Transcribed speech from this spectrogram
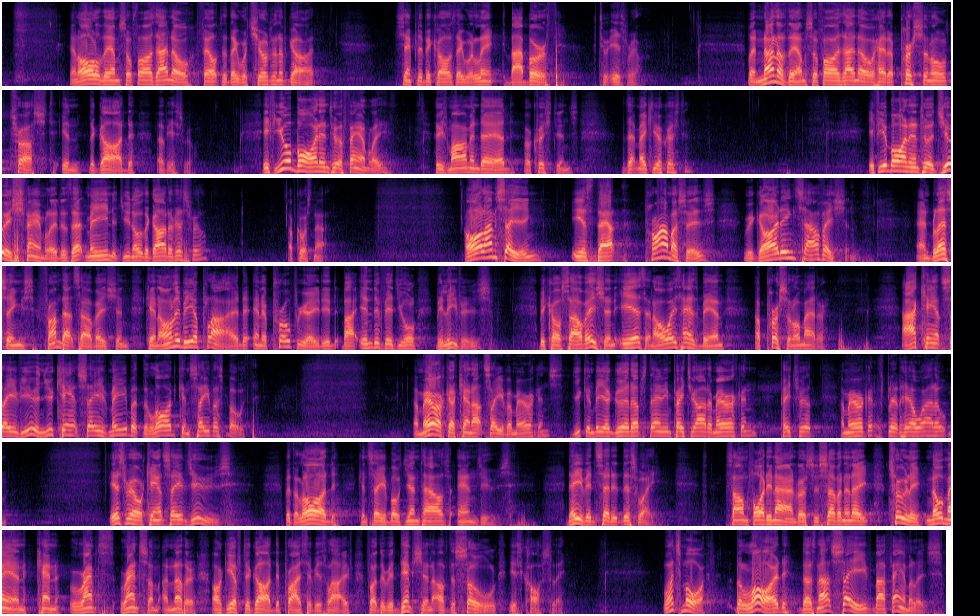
and all of them, so far as I know, felt that they were children of God simply because they were linked by birth to Israel. But none of them, so far as I know, had a personal trust in the God of Israel. If you're born into a family whose mom and dad are Christians, does that make you a Christian? If you're born into a Jewish family, does that mean that you know the God of Israel? Of course not. All I'm saying is that promises regarding salvation and blessings from that salvation can only be applied and appropriated by individual believers because salvation is and always has been a personal matter. I can't save you and you can't save me, but the Lord can save us both. America cannot save Americans. You can be a good, upstanding, patriot American, patriot America split hell wide open. Israel can't save Jews, but the Lord can save both Gentiles and Jews. David said it this way Psalm 49, verses 7 and 8 Truly, no man can rans- ransom another or give to God the price of his life, for the redemption of the soul is costly. Once more, the Lord does not save by families.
